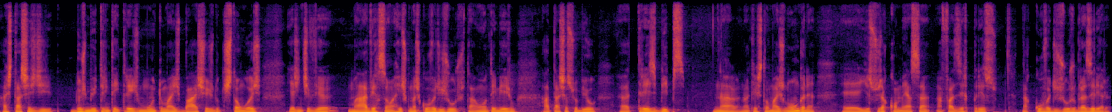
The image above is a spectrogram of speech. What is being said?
as taxas de 2033 muito mais baixas do que estão hoje e a gente vê uma aversão a risco nas curvas de juros. Tá? Ontem mesmo a taxa subiu uh, eh, 13 bips na, na questão mais longa, né? É, isso já começa a fazer preço na curva de juros brasileira.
